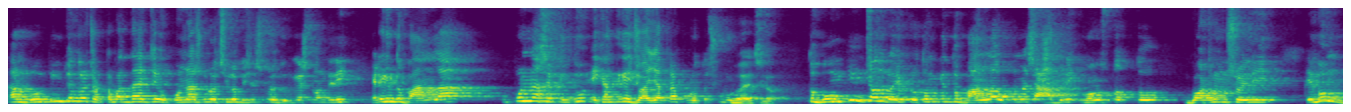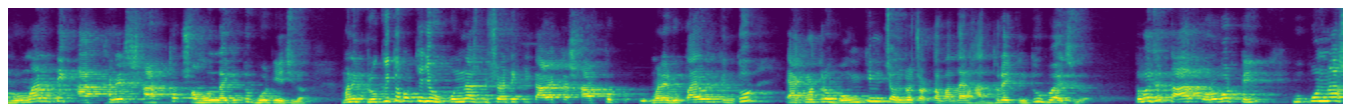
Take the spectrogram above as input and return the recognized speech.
কারণ বঙ্কিমচন্দ্র চট্টোপাধ্যায়ের যে উপন্যাসগুলো ছিল, বিশেষ করে দুর্গেশ নন্দিনী, এটা কিন্তু বাংলা উপন্যাসে কিন্তু এখান থেকেই জয়যাত্রা পুরোত শুরু হয়েছিল। তো বঙ্কিমচন্দ্রই প্রথম কিন্তু বাংলা উপন্যাসে আধুনিক মনস্তত্ত্ব, গঠনশৈলী এবং রোমান্টিক আখ্যানের সার্থক সমন্বয় কিন্তু ঘটিয়েছিল। মানে প্রকৃতপক্ষে যে উপন্যাস বিষয়টি কি তার একটা সার্থক মানে রূপায়ণ কিন্তু একমাত্র বঙ্কিমচন্দ্র চট্টোপাধ্যায়ের হাত ধরেই কিন্তু হয়েছিল। তো বলছে তার পরবর্তী উপন্যাস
